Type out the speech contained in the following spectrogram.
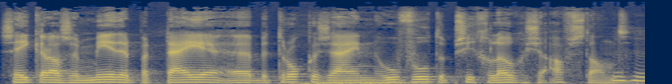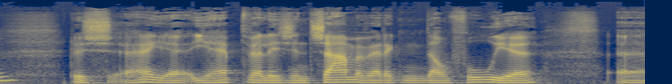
Zeker als er meerdere partijen eh, betrokken zijn, hoe voelt de psychologische afstand? Mhm. Dus hè, je, je hebt wel eens een samenwerking, dan voel je, eh,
